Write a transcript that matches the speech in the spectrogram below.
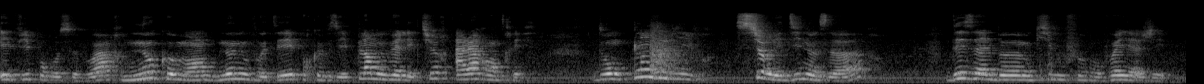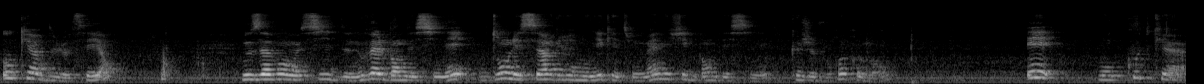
et puis pour recevoir nos commandes, nos nouveautés pour que vous ayez plein de nouvelles lectures à la rentrée. Donc plein de livres sur les dinosaures, des albums qui vous feront voyager au cœur de l'océan. Nous avons aussi de nouvelles bandes dessinées, dont Les Sœurs Grémillet, qui est une magnifique bande dessinée que je vous recommande. Et mon coup de cœur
